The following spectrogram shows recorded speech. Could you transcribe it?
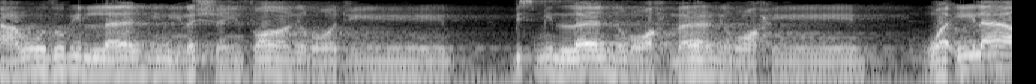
أعوذ بالله من الشيطان الرجيم. بسم الله الرحمن الرحيم. وإلى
